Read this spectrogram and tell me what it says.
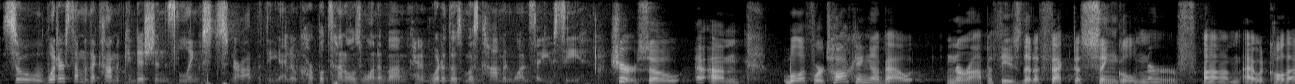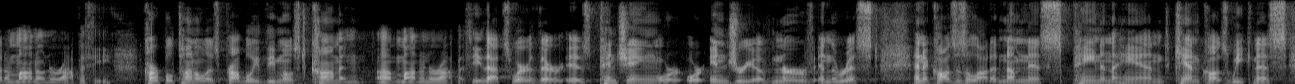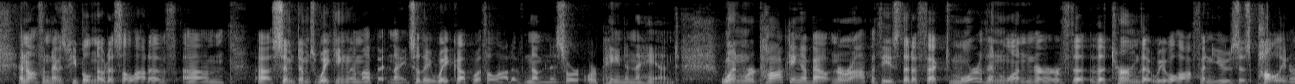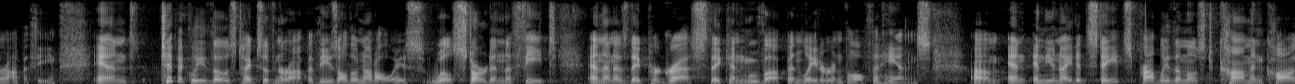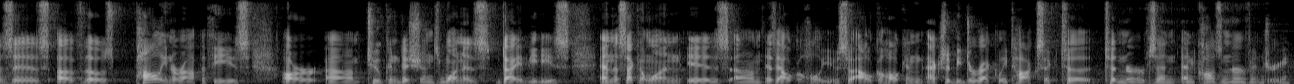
so, what are some of the common conditions linked to neuropathy? I know carpal tunnel is one of them. Kind of, what are those most common ones that you see? Sure. So, uh, um, well, if we're talking about neuropathies that affect a single nerve. Um, I would call that a mononeuropathy. Carpal tunnel is probably the most common uh, mononeuropathy. That's where there is pinching or, or injury of nerve in the wrist, and it causes a lot of numbness, pain in the hand, can cause weakness, and oftentimes people notice a lot of um, uh, symptoms waking them up at night. So they wake up with a lot of numbness or, or pain in the hand. When we're talking about neuropathies that affect more than one nerve, the, the term that we will often use is polyneuropathy. And typically, those types of neuropathies, although not always, will start in the feet, and then as they progress, they can move up and later involve the hands. Um, and in the United States, probably the most common causes of those polyneuropathies are um, two conditions. One is diabetes, and the second one is, um, is alcohol use. So, alcohol can actually be directly toxic to, to nerves and, and cause nerve injury.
